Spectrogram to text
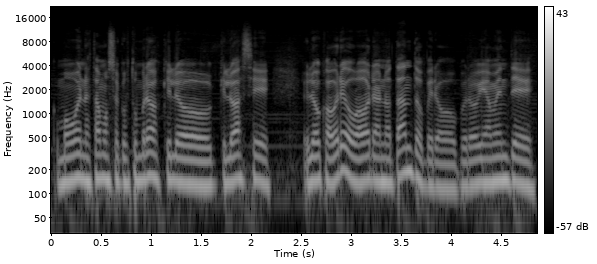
como bueno, estamos acostumbrados que lo, que lo hace el Oco Abreu, ahora no tanto, pero, pero obviamente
